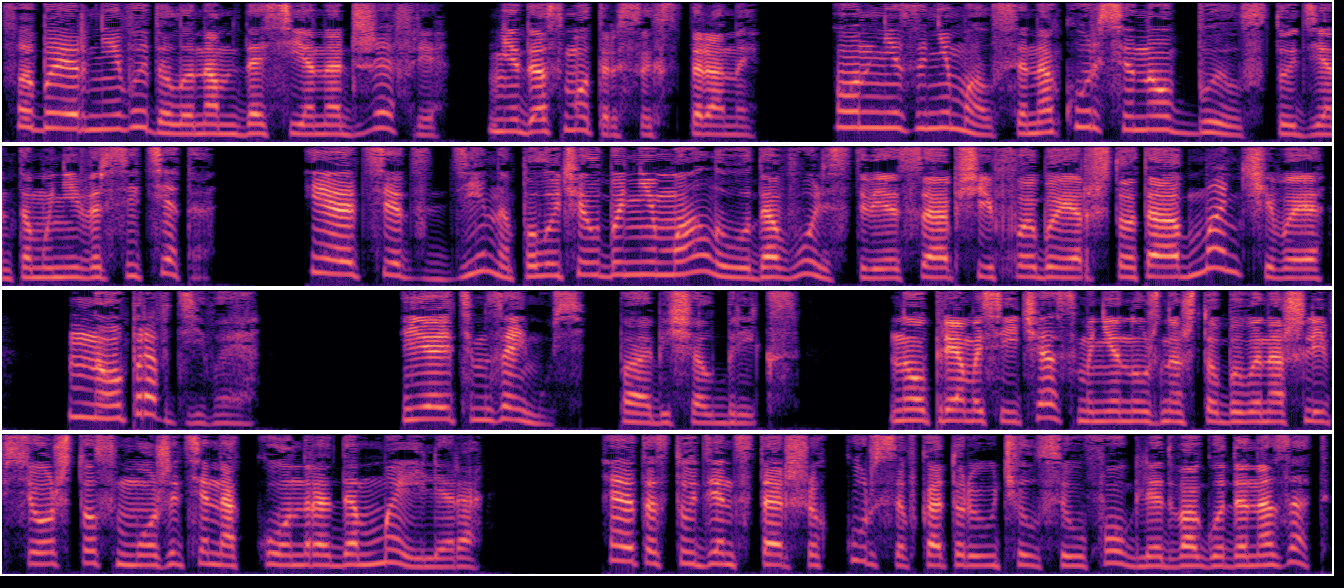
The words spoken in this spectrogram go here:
ФБР не выдало нам досье на Джеффри, недосмотр с их стороны. Он не занимался на курсе, но был студентом университета. И отец Дина получил бы немало удовольствия, сообщив ФБР что-то обманчивое, но правдивое. «Я этим займусь», — пообещал Брикс. «Но прямо сейчас мне нужно, чтобы вы нашли все, что сможете на Конрада Мейлера. Это студент старших курсов, который учился у Фогля два года назад.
